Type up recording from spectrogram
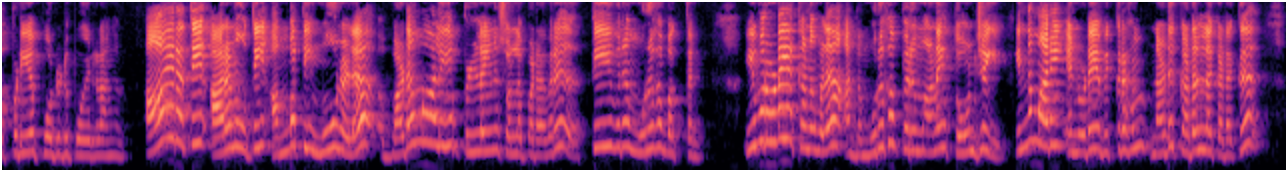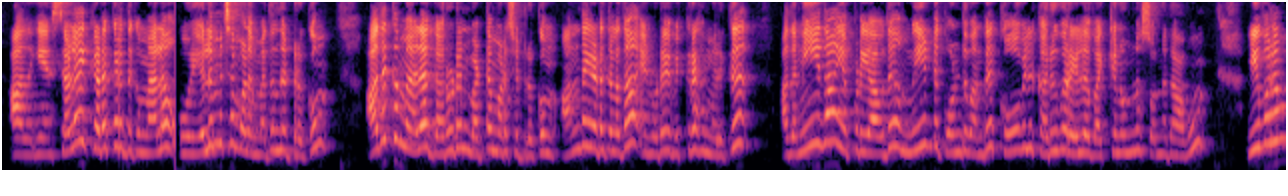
அப்படியே போட்டுட்டு போயிடுறாங்க. ஆயிரத்தி அறுநூத்தி ஐம்பத்தி மூணுல வடமாலய பிள்ளைன்னு சொல்லப்படுறவர் தீவிர முருக பக்தன் இவருடைய கனவுல அந்த முருகப்பெருமானை தோன்றி இந்த மாதிரி என்னுடைய விக்கிரகம் நடுக்கடல்ல கிடக்கு. என் சிலை கிடக்கிறதுக்கு மேல ஒரு எலுமிச்சம்பழம் மிதந்துட்டு இருக்கும் அதுக்கு மேல கருடன் வட்டம் அடிச்சிட்டு இருக்கும் அந்த இடத்துல தான் என்னுடைய விக்கிரகம் இருக்கு. அதை நீ தான் எப்படியாவது மீட்டு கொண்டு வந்து கோவில் கருவறையில வைக்கணும்னு சொன்னதாகவும் இவரும்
